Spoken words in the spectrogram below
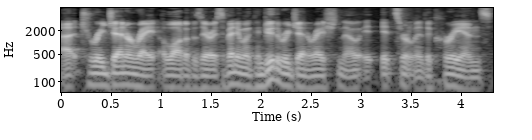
uh, to regenerate a lot of those areas. If anyone can do the regeneration, though, it, it's certainly the Koreans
